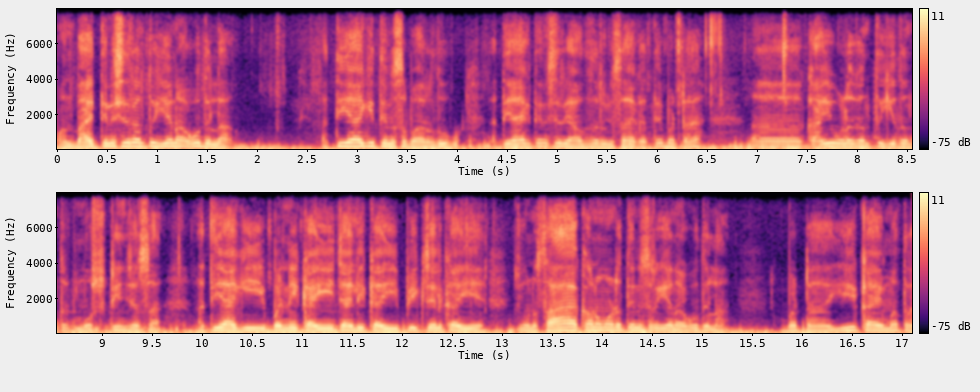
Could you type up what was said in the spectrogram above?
ಒಂದು ಬಾಯಿ ತಿನ್ನಿಸಿದ್ರಂತೂ ಏನೂ ಆಗೋದಿಲ್ಲ. ಅತಿಯಾಗಿ ತಿನ್ನಿಸಬಾರದು ಅತಿಯಾಗಿ ತಿನ್ನಿಸಿದ್ರೆ ಯಾವುದಾದ್ರೂ ವಿಷ ಆಗತ್ತೆ ಬಟ್ ಕಾಯಿ ಒಳಗಂತೂ ಇದಂತೂ ಮೋಸ್ಟ್ ಡೇಂಜರ್ಸ ಅತಿಯಾಗಿ ಬನ್ನಿಕಾಯಿ, ಜಾಲಿಕಾಯಿ, ಪೀಕ್ ಜಾಲಿಕಾಯಿ ಇವನು ಸಾಕನು ಮಾಡೋ ತಿನಿಸ್ರೆ ಏನಾಗೋದಿಲ್ಲ. ಬಟ್ ಈ ಕಾಯಿ ಮಾತ್ರ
